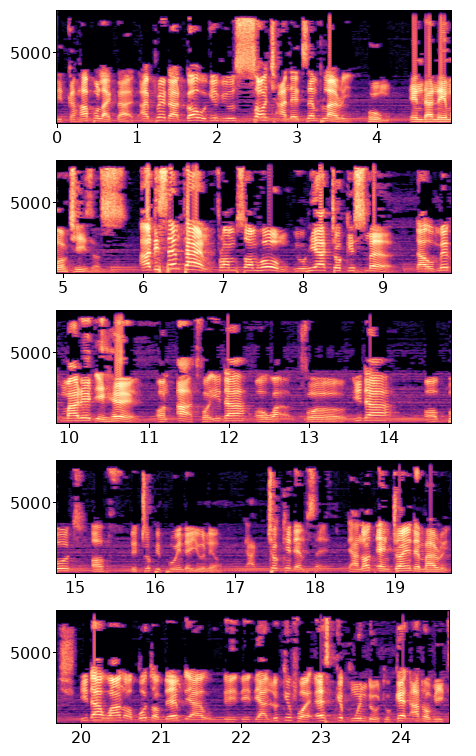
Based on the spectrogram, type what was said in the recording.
it can happen like that. I pray that god will give you such an exemplary home in the name of jesus. At the same time from some home you hear choking smell that will make marriage a hell on earth for either or for either or both of the two people in the union they are choking themselves they are not enjoying the marriage. Either one or both of them, they are, they, they, they are looking for an escape window to get out of it.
